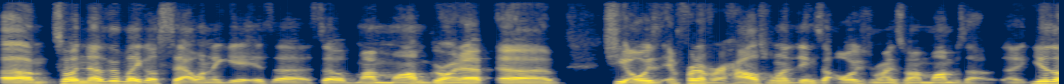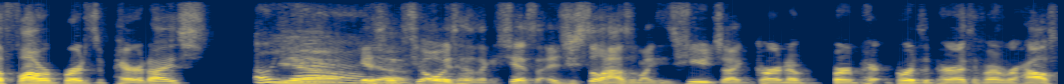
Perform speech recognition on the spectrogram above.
um. So another Lego set I want to get is uh. So my mom growing up, uh, she always in front of her house. One of the things that always reminds my mom is uh, you know the flower birds of paradise. Oh Yeah, yeah. Yeah, so she always has like she has and she still has like these huge like garden of bird, birds of paradise in front of her house.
